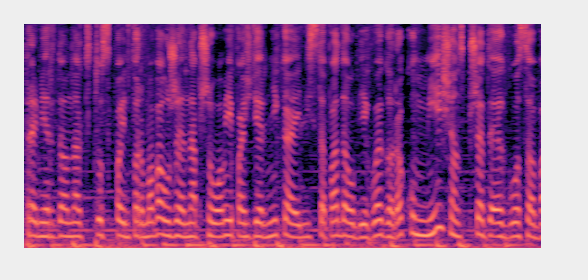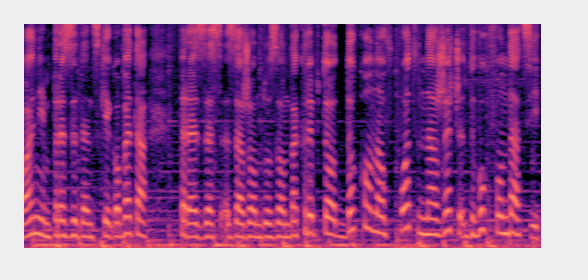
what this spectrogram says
Premier Donald Tusk poinformował, że na przełomie października i listopada ubiegłego roku, miesiąc przed głosowaniem prezydenckiego weta, prezes zarządu Zonda Krypto dokonał wpłat na rzecz dwóch fundacji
